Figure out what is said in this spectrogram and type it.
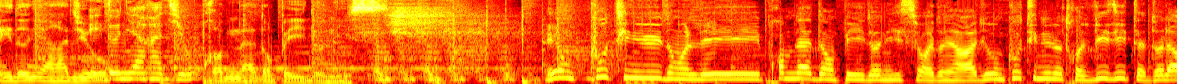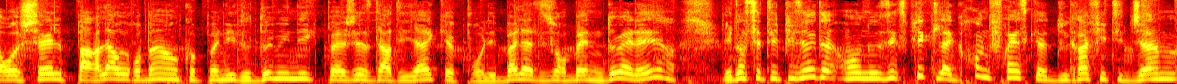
Edonia Radio. Edonia Radio. Promenade en Pays d'Onis. Et on continue dans les promenades en Pays d'Onis sur Edonia Radio. On continue notre visite de La Rochelle par l'art urbain en compagnie de Dominique Pagès d'Ardillac pour les balades urbaines de LR. Et dans cet épisode, on nous explique la grande fresque du Graffiti Jam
